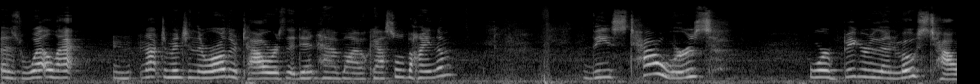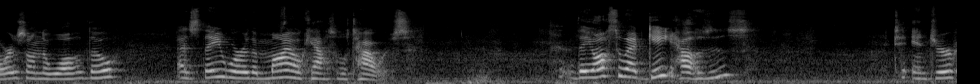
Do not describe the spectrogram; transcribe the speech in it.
as well as not to mention there were other towers that didn't have mile castles behind them. These towers were bigger than most towers on the wall though, as they were the mile castle towers. They also had gatehouses to enter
